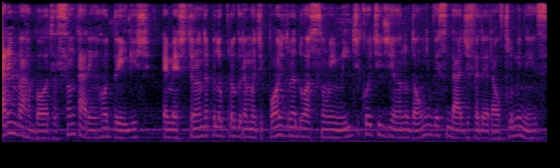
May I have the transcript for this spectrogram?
Karen Barbosa Santarém Rodrigues é mestranda pelo Programa de Pós-Graduação em Mídia e Cotidiano da Universidade Federal Fluminense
